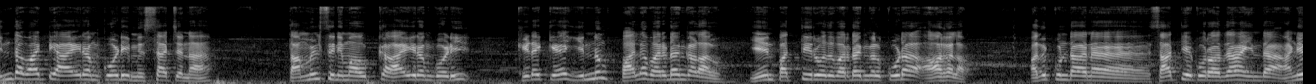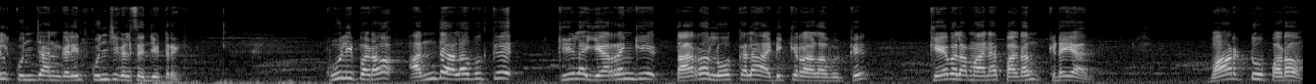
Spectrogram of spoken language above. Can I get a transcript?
இந்த வாட்டி ஆயிரம் கோடி மிஸ் ஆச்சுன்னா தமிழ் சினிமாவுக்கு ஆயிரம் கோடி கிடைக்க இன்னும் பல வருடங்கள் ஆகும் ஏன் பத்து இருபது வருடங்கள் கூட ஆகலாம். அதுக்குண்டான சாத்தியக்கூறை தான் இந்த அணில் குஞ்சான்களின் குஞ்சுகள் செஞ்சிட்ருக்கு கூலி படம் அந்த அளவுக்கு கீழே இறங்கி தர லோக்கலாக அடிக்கிற அளவுக்கு கேவலமான படம் கிடையாது. வார் டூ படம்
